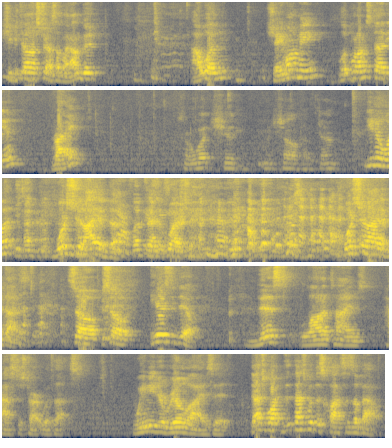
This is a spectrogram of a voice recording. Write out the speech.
She could tell I was stressed. I'm like, I'm good. I wasn't. Shame on me. Look what I'm studying. Right? So what should Michelle have done? You know what? What should I have done? Yes. That's the question. what should I have done? So, so here's the deal. This a lot of times has to start with us. We need to realize it. That's what that's what this class is about.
